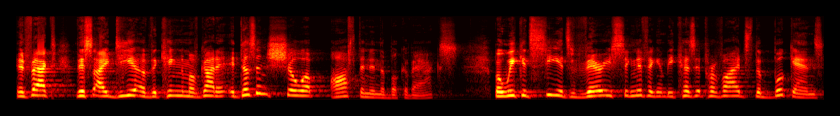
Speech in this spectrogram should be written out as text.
In fact, this idea of the kingdom of God, it doesn't show up often in the book of Acts. But we could see it's very significant because it provides the bookends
